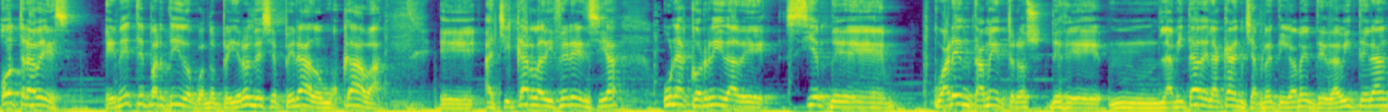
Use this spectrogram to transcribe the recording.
otra vez, en este partido, cuando Peñarol desesperado buscaba eh, achicar la diferencia, una corrida de, de 40 metros desde mm, la mitad de la cancha prácticamente, David Terán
